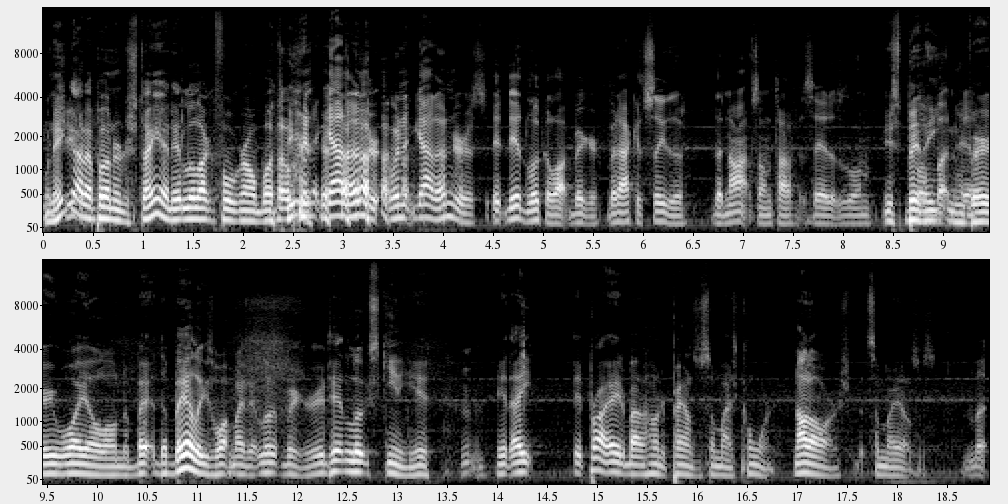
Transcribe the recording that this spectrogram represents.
When it got up under the stand, it looked like a full-grown buck But when it got under, when it got under us, it did look a lot bigger. But I could see the the knots on top of its head. It was a little. It's been eating very well on the be- the belly's what made it look bigger. It didn't look skinny. It, Mm-mm. it ate. It probably ate about hundred pounds of somebody's corn, not ours, but somebody else's. But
